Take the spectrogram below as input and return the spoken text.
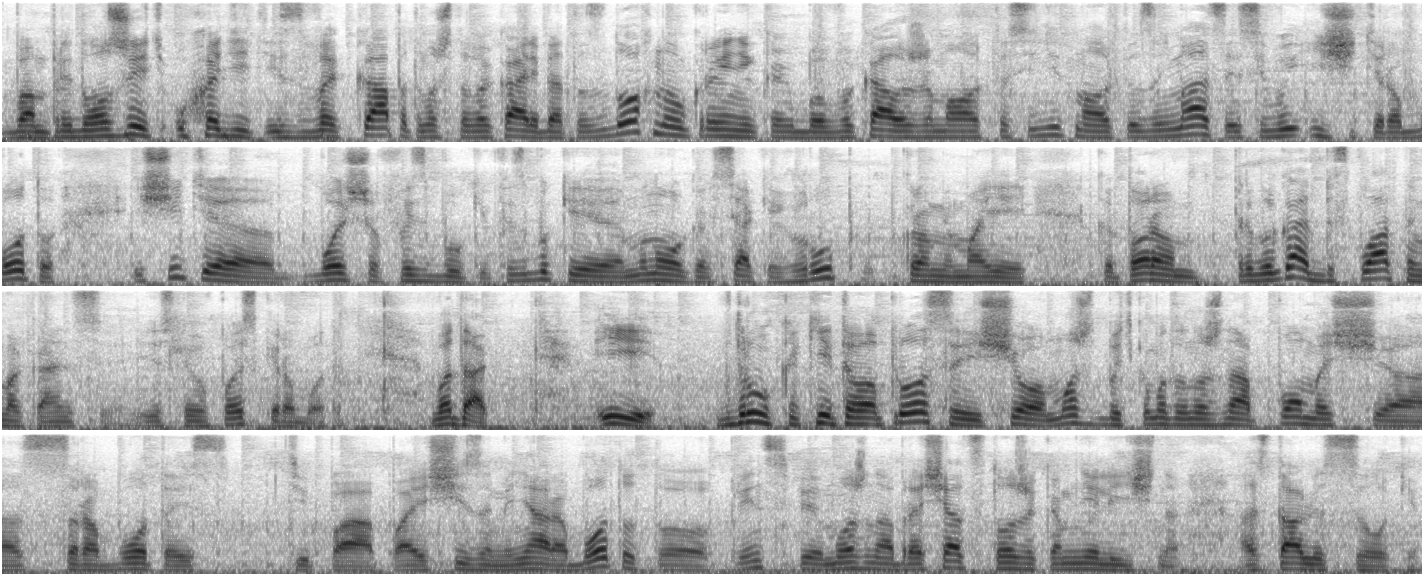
вам предложить уходить из ВК, потому что ВК, ребята, сдох на Украине, как бы ВК уже мало кто сидит, мало кто занимается. Если вы ищете работу, ищите больше в Фейсбуке. В Фейсбуке много всяких групп, кроме моей, которым предлагают бесплатные вакансии, если вы в поиске работы. Вот так. И вдруг какие-то вопросы еще, может быть, кому-то нужна помощь а, с работой, с типа поищи за меня работу, то в принципе можно обращаться тоже ко мне лично. Оставлю ссылки.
